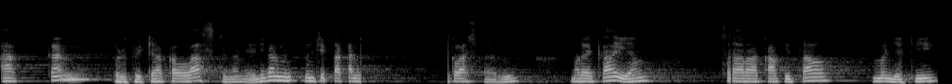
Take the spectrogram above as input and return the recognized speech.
akan berbeda kelas dengan ya ini kan menciptakan kelas baru mereka yang secara kapital menjadi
